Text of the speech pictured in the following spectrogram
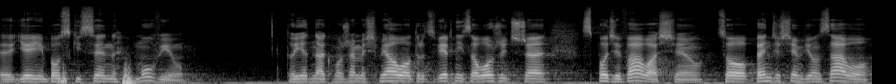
e, jej boski Syn mówił to jednak możemy śmiało, drodzy wierni, założyć, że spodziewała się, co będzie się wiązało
